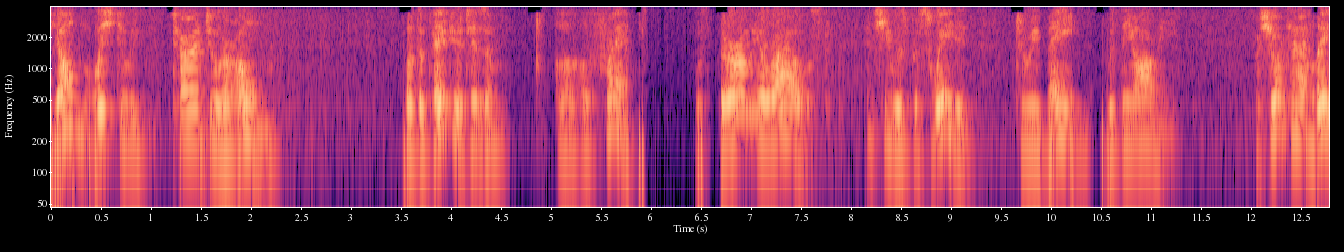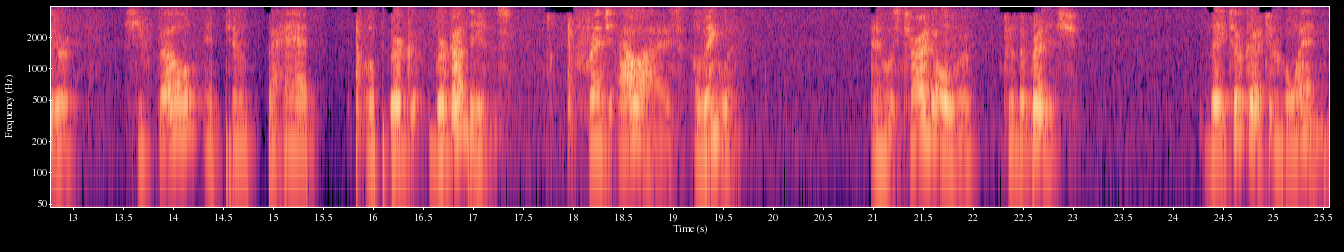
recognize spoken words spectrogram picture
Joan wished to return to her home, but the patriotism uh, of France was thoroughly aroused, and she was persuaded to remain with the army. A short time later, she fell into the hands of Burg- Burgundians, French allies of England, and was turned over to the British. They took her to Rouen,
